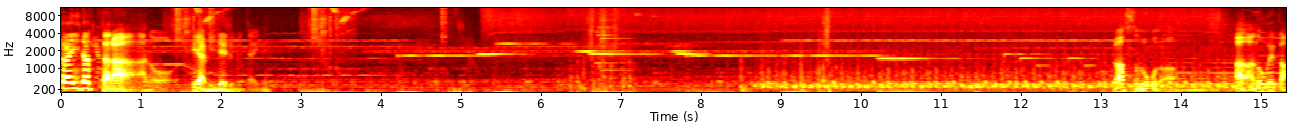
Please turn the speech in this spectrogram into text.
態だったらあの部屋見れるみたいね。ラストどこだ？ああの上か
